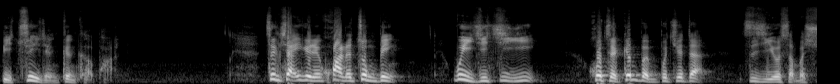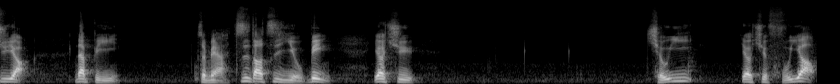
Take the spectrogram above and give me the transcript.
比罪人更可怕的。正像一个人患了重病，未及记忆。或者根本不觉得自己有什么需要，那比怎么样知道自己有病要去求医、要去服药、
